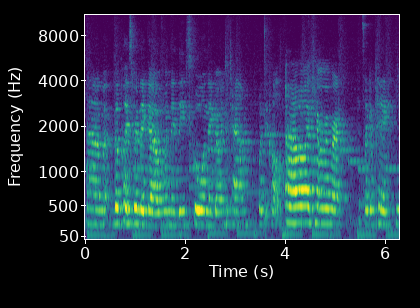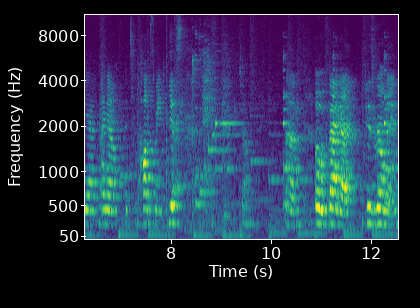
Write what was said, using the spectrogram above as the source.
Um, the place where they go when they leave school and they go into town. What's it called? Oh, I can't remember. It's like a pig. Yeah, I know. It's Hogsmeade. Yes. Good job. Um, oh, the bad guy. His real name.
